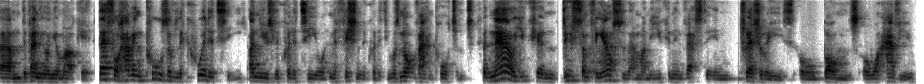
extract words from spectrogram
um, depending on your market. Therefore having pools of liquidity unused liquidity or inefficient liquidity was not that important. But now you can do something else with that money. You can invest it in treasuries or bonds or what have you.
